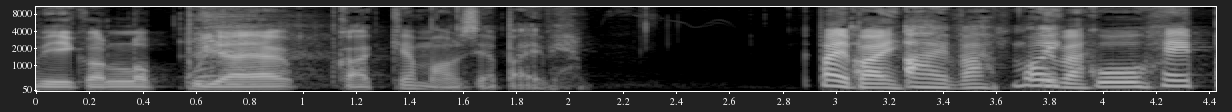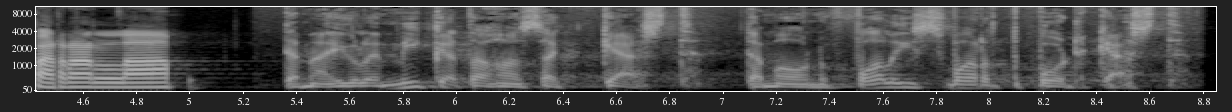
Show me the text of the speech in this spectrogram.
viikonloppuja ja kaikkia mahdollisia päiviä. Bye bye. Aivan, Hyvä. moikkuu. Hei parallaa. Tämä ei ole mikä tahansa cast. Tämä on Falisvart podcast.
